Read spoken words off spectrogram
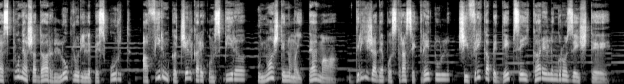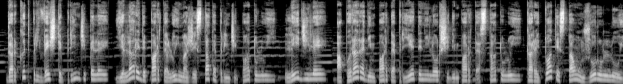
a spune așadar lucrurile pe scurt, afirm că cel care conspiră cunoaște numai teama, grija de a păstra secretul și frica pedepsei care îl îngrozește. Dar cât privește principele, el are de partea lui majestatea principatului, legile, apărarea din partea prietenilor și din partea statului, care toate stau în jurul lui.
